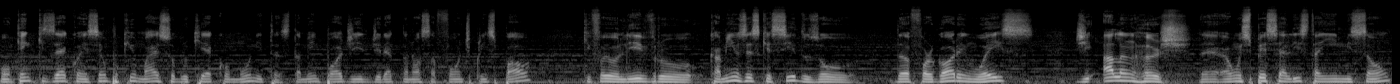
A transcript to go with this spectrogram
Bom, quem quiser conhecer um pouquinho mais sobre o que é Comunitas, também pode ir direto na nossa fonte principal, que foi o livro Caminhos Esquecidos ou The Forgotten Ways, de Alan Hirsch, né? é um especialista em missão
